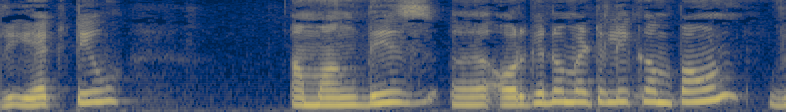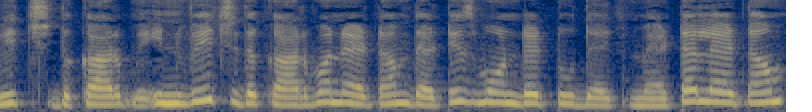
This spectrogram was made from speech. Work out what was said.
reactive among these uh, organometallic compound which the carb in which the carbon atom that is bonded to the metal atom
